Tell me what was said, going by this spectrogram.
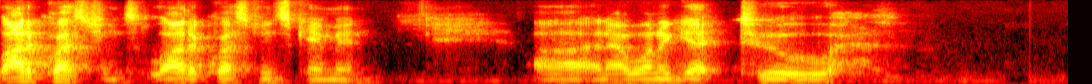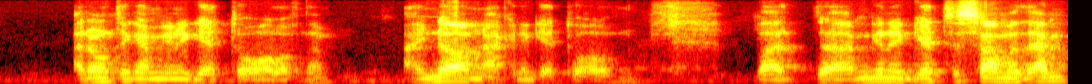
lot of questions. A lot of questions came in, uh, and I want to get to. I don't think I'm going to get to all of them. I know I'm not going to get to all of them, but uh, I'm going to get to some of them.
